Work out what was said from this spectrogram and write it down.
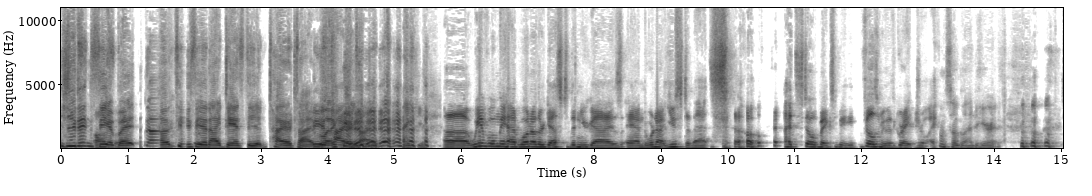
Steve and Tony. you didn't see it, but uh, TC and I danced the entire time. The Like- entire time. Thank you. Uh, we have only had one other guest than you guys, and we're not used to that. So it still makes me fills me with great joy. I'm so glad to hear it.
